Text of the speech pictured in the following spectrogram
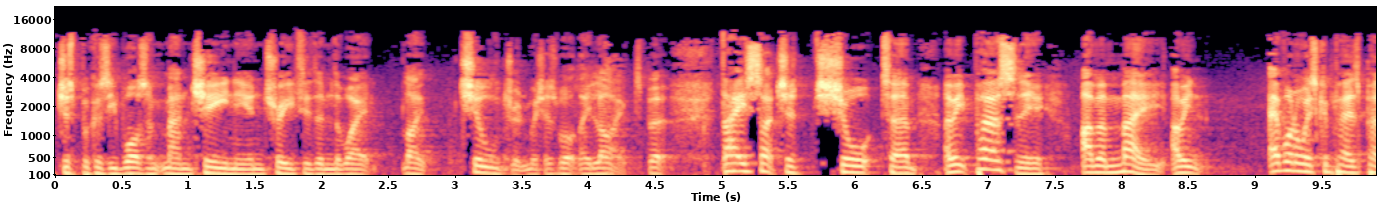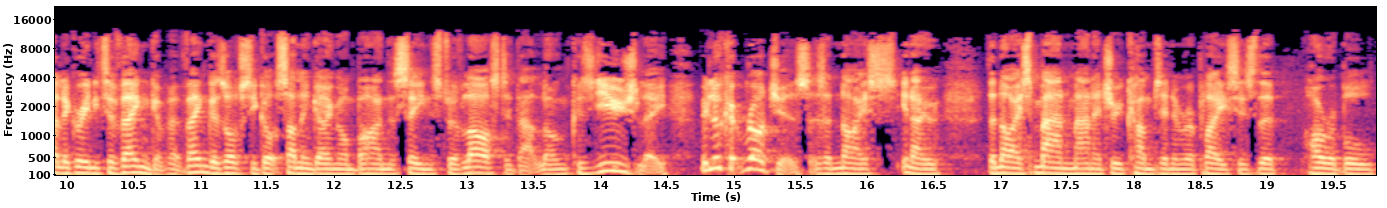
just because he wasn't Mancini and treated them the way like children, which is what they liked. But that is such a short term. I mean, personally, I'm amazed. I mean. Everyone always compares Pellegrini to Wenger, but Wenger's obviously got something going on behind the scenes to have lasted that long. Because usually, we look at Rodgers as a nice, you know, the nice man manager who comes in and replaces the horrible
